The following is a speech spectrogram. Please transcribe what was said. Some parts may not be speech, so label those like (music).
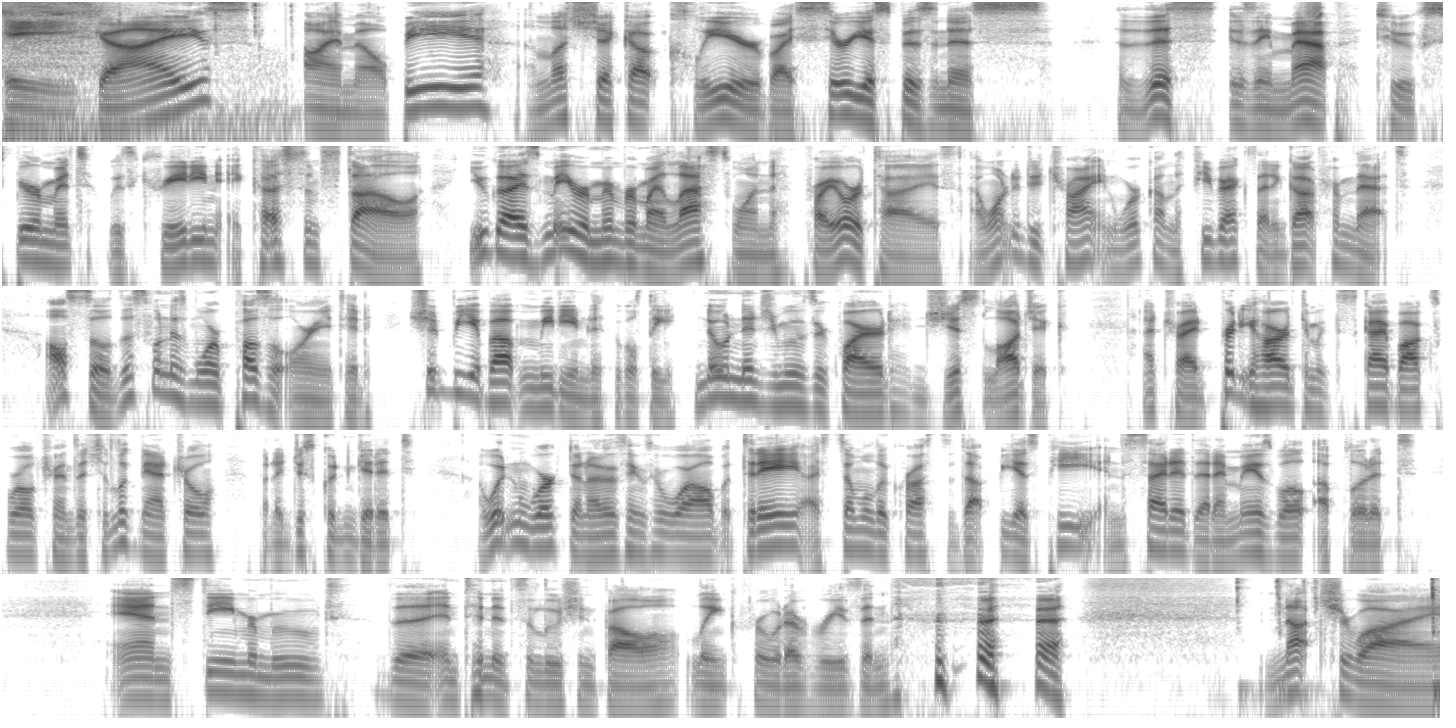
Hey guys, I'm LB, and let's check out Clear by Serious Business. This is a map to experiment with creating a custom style. You guys may remember my last one, Prioritize. I wanted to try and work on the feedback that I got from that. Also, this one is more puzzle-oriented, should be about medium difficulty, no ninja moves required, just logic. I tried pretty hard to make the skybox world transition look natural, but I just couldn't get it. I wouldn't worked on other things for a while, but today I stumbled across the .bsp and decided that I may as well upload it and Steam removed the intended solution file link for whatever reason. (laughs) Not sure why.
